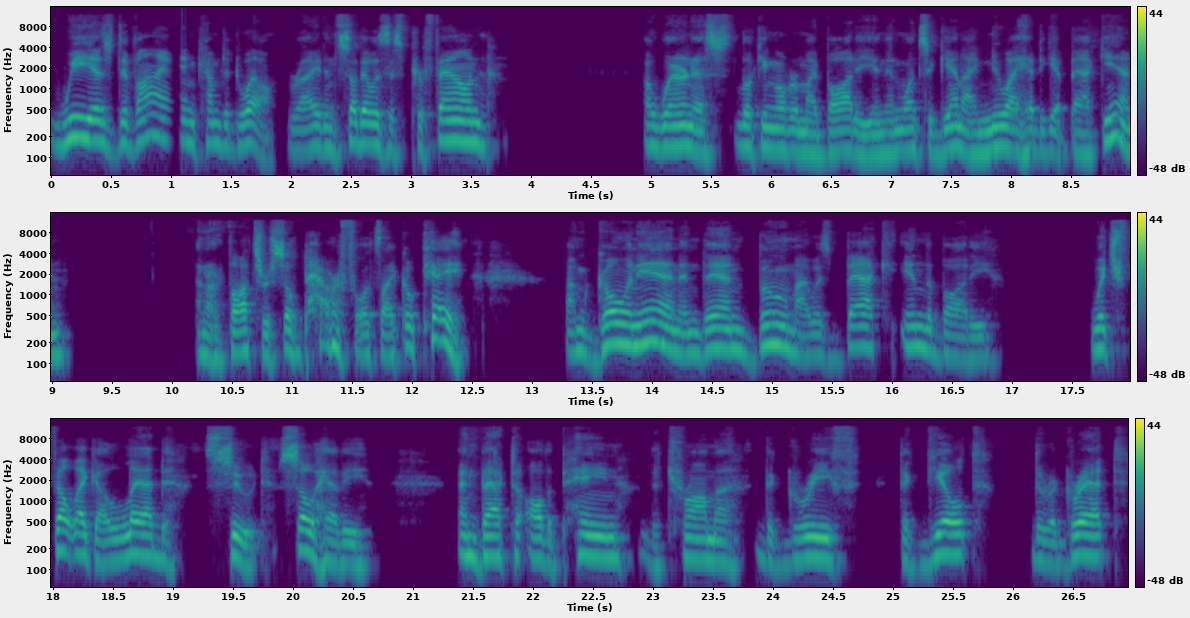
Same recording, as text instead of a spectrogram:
we as divine come to dwell, right? And so there was this profound awareness looking over my body. And then once again, I knew I had to get back in and our thoughts are so powerful. It's like, okay, I'm going in. And then boom, I was back in the body, which felt like a lead suit, so heavy. And back to all the pain, the trauma, the grief, the guilt, the regret.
